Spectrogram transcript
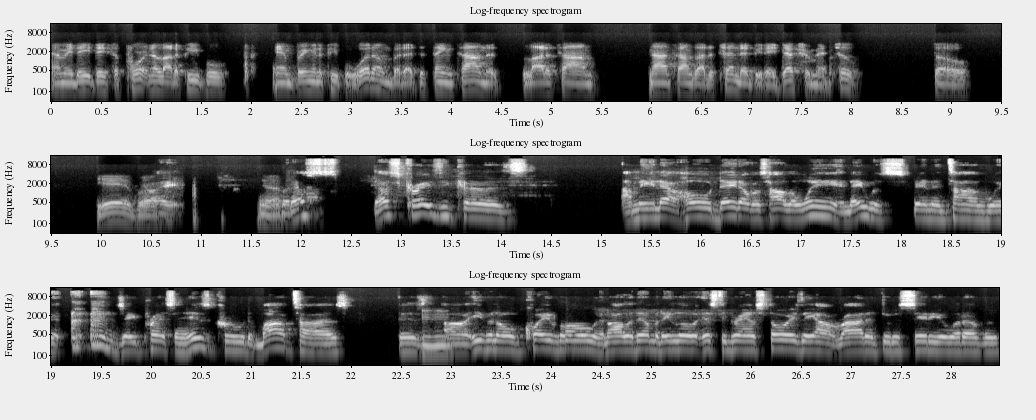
I mean, they they supporting a lot of people and bringing the people with them, but at the same time, that a lot of times, nine times out of ten, that'd be their detriment too. So, yeah, bro. Right. Yeah, but that's that's crazy because I mean, that whole day that was Halloween, and they was spending time with J. Prince and his crew, the Mob Ties. Because mm-hmm. uh, even on Quavo and all of them and their little Instagram stories, they out riding through the city or whatever.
